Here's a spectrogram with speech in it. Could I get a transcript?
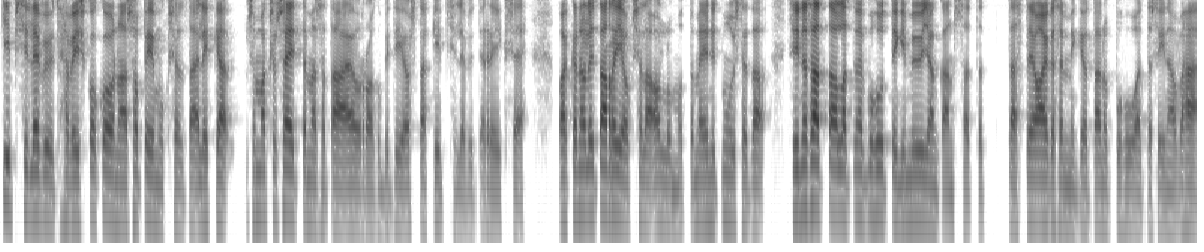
kipsilevyt hävisi kokonaan sopimukselta, eli se maksoi 700 euroa, kun piti ostaa kipsilevyt erikseen, vaikka ne oli tarjouksella ollut, mutta me ei nyt muisteta. Siinä saattaa olla, että me puhuttiinkin myyjän kanssa, että tästä jo aikaisemminkin on tainnut puhua, että siinä on vähän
